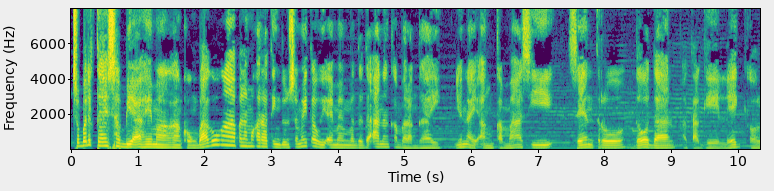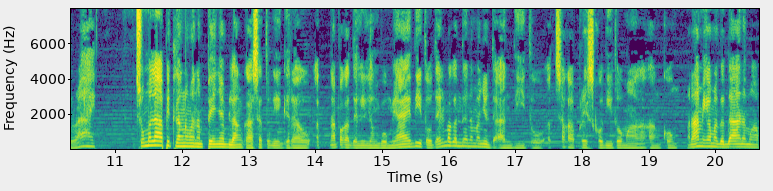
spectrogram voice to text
So balik tayo sa biyahe mga kangkong. Bago ka nga pala makarating dun sa may tawi ay may madadaanan kang barangay. Yun ay ang Kamasi, Sentro, Dodan, Patagilig, alright? So malapit lang naman ang Peña Blanca sa Tugigaraw at napakadali lang bumiyahe dito dahil maganda naman yung daan dito at saka presko dito mga kakangkong. Marami kang madadaan ng mga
